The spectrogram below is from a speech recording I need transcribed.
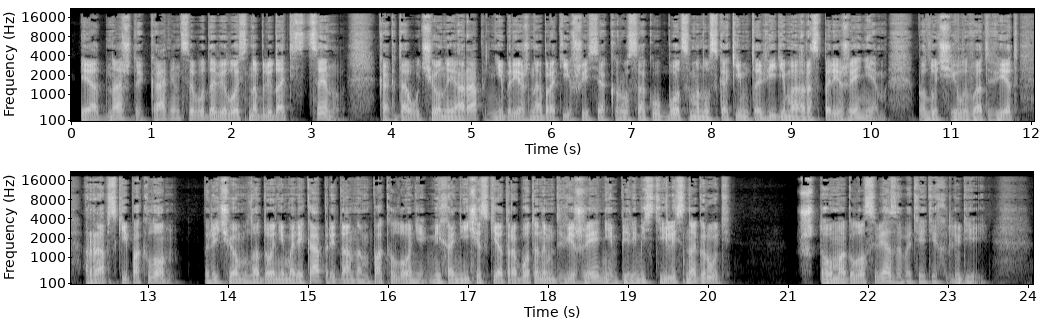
И однажды Каменцеву довелось наблюдать сцену, когда ученый-араб, небрежно обратившийся к русаку-боцману с каким-то, видимо, распоряжением, получил в ответ рабский поклон. Причем ладони моряка при данном поклоне механически отработанным движением переместились на грудь. Что могло связывать этих людей?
